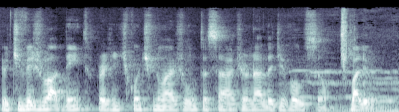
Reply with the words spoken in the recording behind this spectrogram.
Eu te vejo lá dentro para a gente continuar junto essa jornada de evolução. Valeu!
